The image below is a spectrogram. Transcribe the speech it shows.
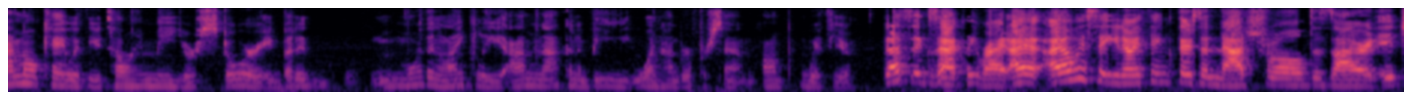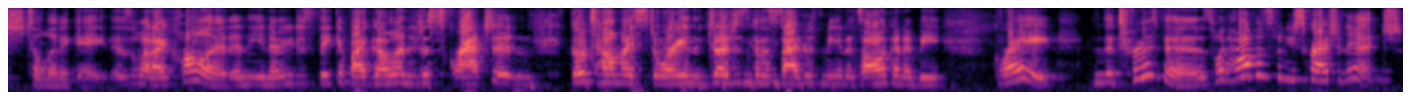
I'm okay with you telling me your story, but it more than likely I'm not going to be 100% um, with you. That's exactly right. I, I always say, you know, I think there's a natural desire, an itch to litigate is what I call it. And, you know, you just think if I go in and just scratch it and go tell my story and the judge is going to side with me and it's all going to be great. And the truth is, what happens when you scratch an itch?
